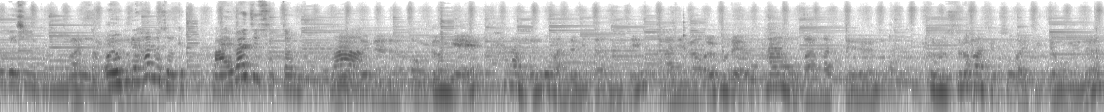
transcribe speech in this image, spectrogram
갖고 계신 분이 맞습니다. 얼굴에 하면 저렇게 맑아질 수 있다는 거구나. 예를 들면 엉덩이에 파란 반점이 있다든지 아니면 얼굴에 파란 모반 같은 푸르스름한 색소가 있을 경우에는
